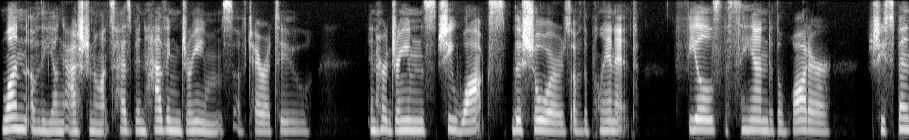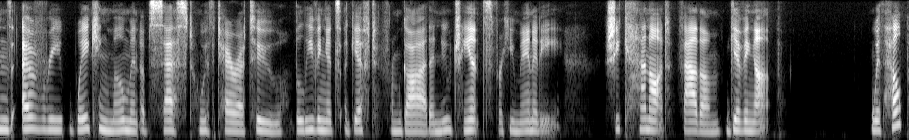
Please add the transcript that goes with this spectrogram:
One of the young astronauts has been having dreams of Terra 2. In her dreams, she walks the shores of the planet, feels the sand, the water. She spends every waking moment obsessed with Terra 2, believing it's a gift from God, a new chance for humanity. She cannot fathom giving up. With help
